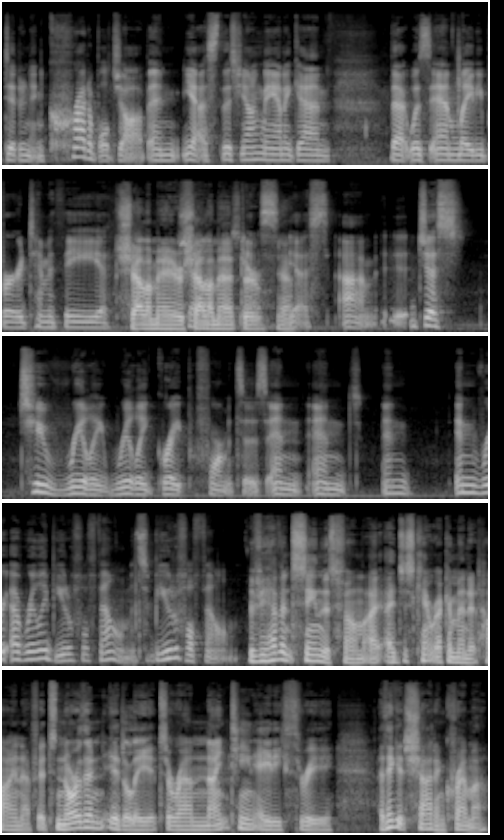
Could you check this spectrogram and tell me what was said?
did an incredible job. And yes, this young man again that was in Lady Bird, Timothée Chalamet or Chalamet or yes, yeah. yes. Um, just two really, really great performances, and and and in re- a really beautiful film. It's a beautiful film. If you haven't seen this film, I, I just can't recommend it high enough. It's Northern Italy. It's around 1983. I think it's shot in Crema.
